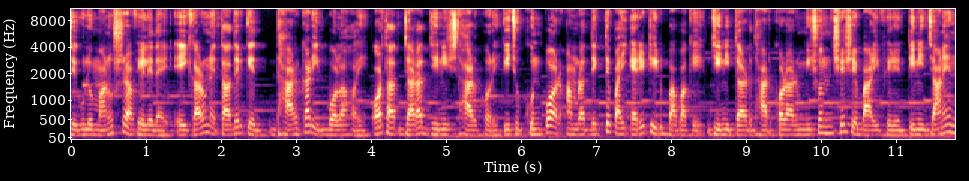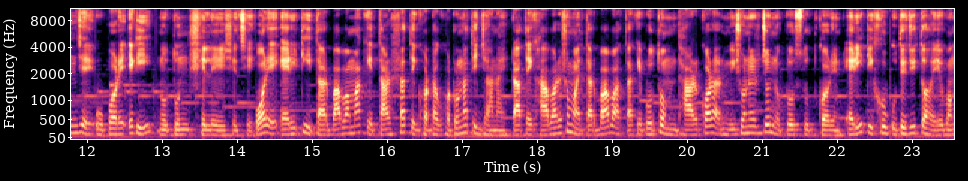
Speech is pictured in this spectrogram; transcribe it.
যেগুলো মানুষরা ফেলে দেয়। এই কারণে তাদেরকে ধারকারী বলা হয়। অর্থাৎ যারা জিনিস ধার করে। কিছুক্ষণ পর আমরা দেখতে পাই অ্যারিটির বাবাকে, যিনি তার ধার করার মিশন শেষে বাড়ি ফেরেন। তিনি জানেন যে উপরে একটি নতুন ছেলে এসেছে। পরে অ্যারিটি তার বাবা মাকে তার সাথে ঘটা ঘটনাটি জানায়। রাতে খাবারের সময় তার বাবা তাকে প্রথম ধার করার মিশনের জন্য প্রস্তুত করেন। অ্যারিটি খুব উত্তেজিত হয় এবং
